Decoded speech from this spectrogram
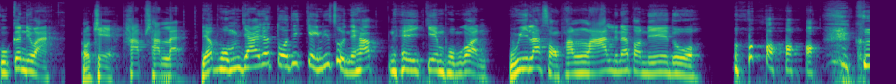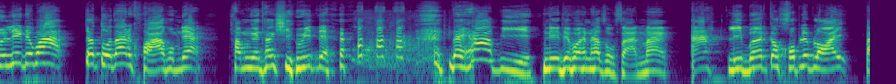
Google ดีกว่า โอเค ภาพชัดแล้ว เดี๋ยวผมย้ายเจ้าตัวที่เก่งที่สุดนะครับ ในเกมผมก่อนวีละ2,000 ล้านเลยนะตอนนี้ดู คือเรียกได้ว่าเจ้าตัวด้านขวาผมเนี่ยทำเงินทั้งชีวิตเนี่ย ได้5บีเรียกได้ว่าน่าสงสารมากอะรีเบิร์ตก็ครบเรียบร้อยไป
